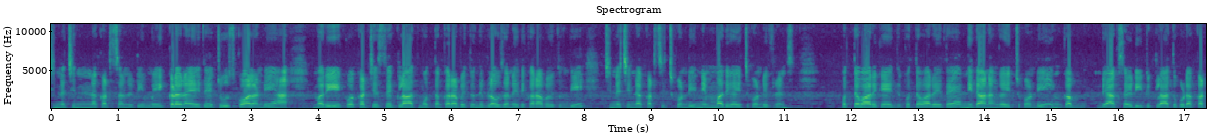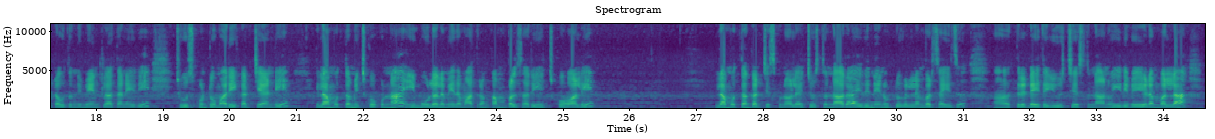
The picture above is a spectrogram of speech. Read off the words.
చిన్న చిన్న కట్స్ అనేటివి ఇక్కడ అయితే చూసుకోవాలండి. మరి ఎక్కువ కట్ చేస్తే క్లాత్ మొత్తం ఖరాబ్ అవుతుంది బ్లౌజ్ అనేది ఖరాబ్ అవుతుంది. చిన్న చిన్న కట్స్ ఇచ్చుకోండి నెమ్మదిగా ఇచ్చుకోండి ఫ్రెండ్స్. కొత్త వారికి అయితే కొత్త వారైతే నిదానంగా ఇచ్చుకోండి. ఇంకా బ్యాక్ సైడ్ ఇటు క్లాత్ కూడా కట్ అవుతుంది మెయిన్ క్లాత్ అనేది. చూసుకుంటూ మరీ కట్ చేయండి. ఇలా మొత్తం ఇచ్చుకోకుండా ఈ మూలల మీద మాత్రం కంపల్సరీ ఇచ్చుకోవాలి. ఇలా మొత్తం కట్ చేసుకునే చూస్తున్నారా? ఇది నేను ట్వెల్వ్ నెంబర్ సైజు థ్రెడ్ అయితే యూజ్ చేస్తున్నాను. ఇది వేయడం వల్ల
